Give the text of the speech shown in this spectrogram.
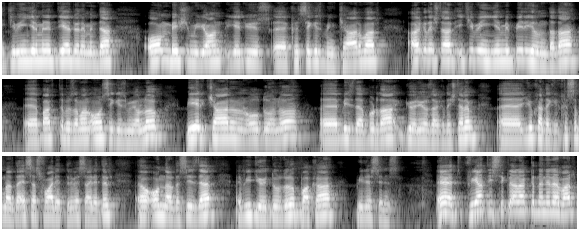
2020'nin diğer döneminde 15 milyon 748 bin karı var. Arkadaşlar 2021 yılında da e, baktığımız zaman 18 milyonluk bir karının olduğunu e, biz de burada görüyoruz arkadaşlarım. E, yukarıdaki kısımlarda esas faaliyetleri vesairedir. E, onlar da sizler e, videoyu durdurup bakabilirsiniz. Evet fiyat istikrarı hakkında neler var?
